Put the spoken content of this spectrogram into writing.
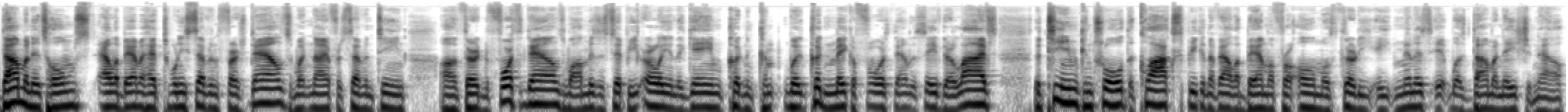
Dominance Holmes, Alabama had 27 first downs, went 9 for 17 on third and fourth downs, while Mississippi early in the game couldn't couldn't make a fourth down to save their lives. The team controlled the clock, speaking of Alabama, for almost 38 minutes. It was domination. Now,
